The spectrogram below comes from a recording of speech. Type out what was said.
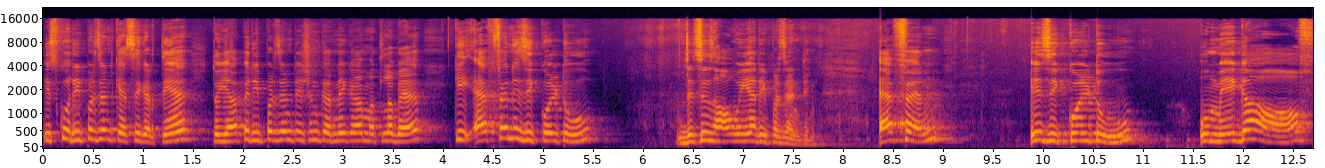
इसको रिप्रेजेंट कैसे करते हैं? तो यहाँ पे रिप्रेजेंटेशन करने का मतलब है कि f n is equal to this is how we are representing f n is equal to omega of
